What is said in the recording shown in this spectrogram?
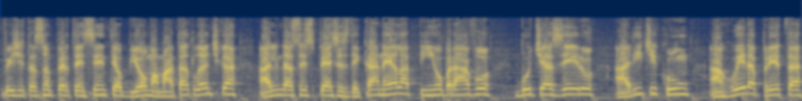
vegetação pertencente ao bioma Mata Atlântica, além das espécies de canela, pinho bravo, butiazeiro, ariticum, arrueira preta,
